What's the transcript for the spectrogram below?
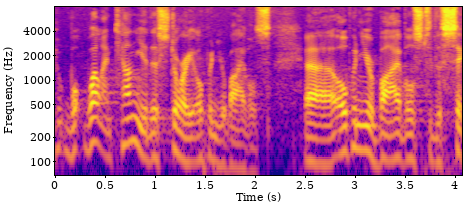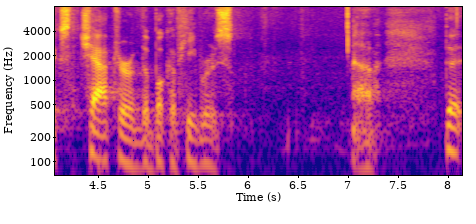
while I'm telling you this story, open your Bibles. Uh, open your Bibles to the sixth chapter of the book of Hebrews. Uh, the,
